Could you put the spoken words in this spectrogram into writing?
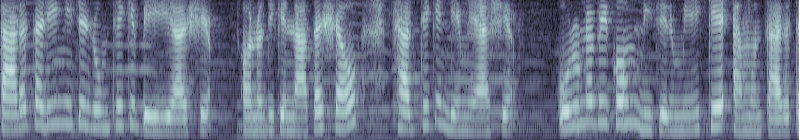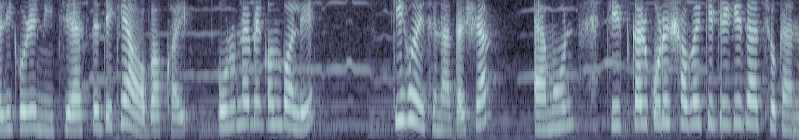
তাড়াতাড়ি নিজের রুম থেকে বেরিয়ে আসে। অন্যদিকে নাতাশাও ছাদ থেকে নেমে আসে। অরুণা বেগম নিজের মেয়েকে এমন তাড়াতাড়ি করে নিচে আসতে দেখে অবাক হয়। অরুণা বেগম বলে, কি হয়েছে নাতাশা? এমন চিৎকার করে সবাইকে ডেকে যাচ্ছ কেন?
